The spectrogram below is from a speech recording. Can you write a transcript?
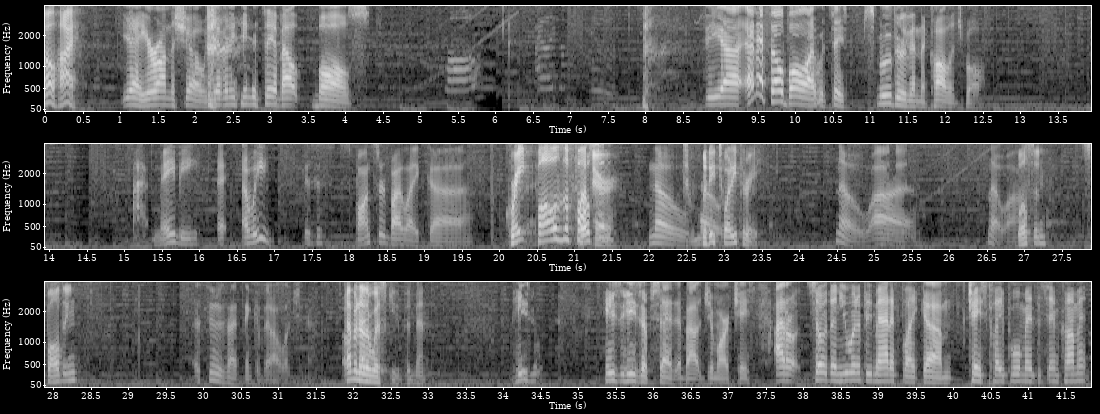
Oh, hi. Yeah, you're on the show. Do you have anything to say about balls? balls. Like. The uh, NFL ball, I would say, is smoother than the college ball. Uh, Maybe. Uh, Are we? Is this sponsored by like? uh Great balls of fire. Wilson? No. no, 2023. No. Uh, no. Um, Wilson, Spalding. As soon as I think of it, I'll let you know. Have Okay. another whiskey, Vid man. He's he's he's upset about Ja'Marr Chase. I don't. So then you wouldn't be mad if like um, Chase Claypool made the same comment?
